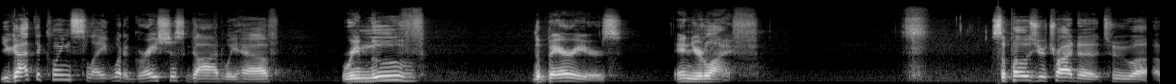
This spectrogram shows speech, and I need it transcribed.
you got the clean slate. What a gracious God we have. Remove the barriers in your life. Suppose you're trying to, to uh,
